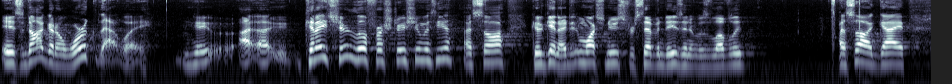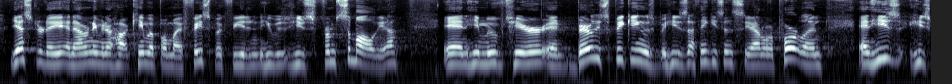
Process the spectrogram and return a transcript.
it's not going to work that way Okay, I, I, can I share a little frustration with you? I saw, again, I didn't watch news for seven days and it was lovely. I saw a guy yesterday, and I don't even know how it came up on my Facebook feed, and he was he's from Somalia, and he moved here, and barely speaking, but he's I think he's in Seattle or Portland, and he's he's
